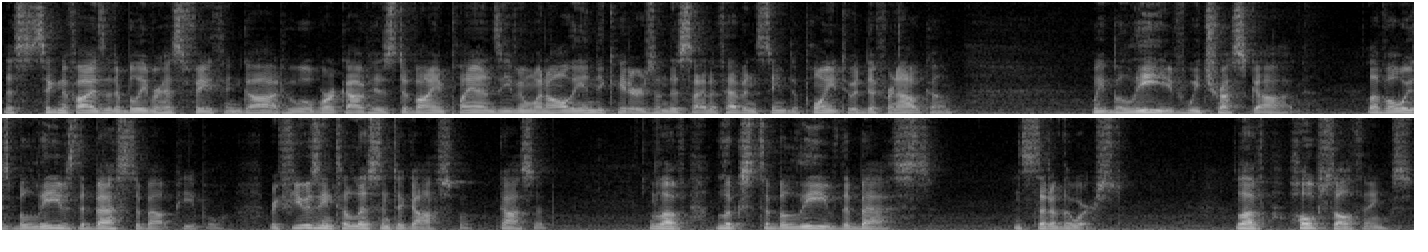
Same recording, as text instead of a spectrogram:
This signifies that a believer has faith in God, who will work out his divine plans even when all the indicators on this side of heaven seem to point to a different outcome. We believe, we trust God. Love always believes the best about people, refusing to listen to gossip. gossip. Love looks to believe the best instead of the worst. Love hopes all things.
